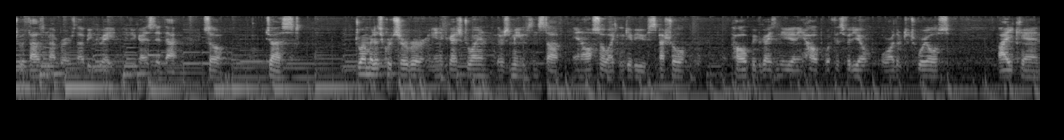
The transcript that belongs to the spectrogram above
to a thousand members that would be great if you guys did that so just join my discord server and if you guys join there's memes and stuff and also I can give you special help if you guys need any help with this video or other tutorials I can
